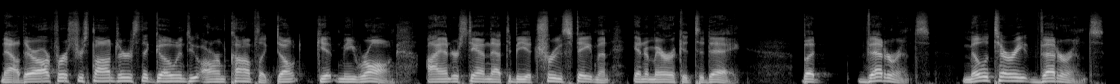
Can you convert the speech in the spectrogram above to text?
Now, there are first responders that go into armed conflict. Don't get me wrong. I understand that to be a true statement in America today. But veterans, military veterans,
